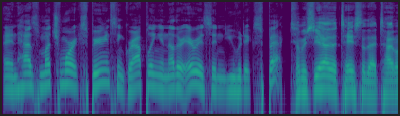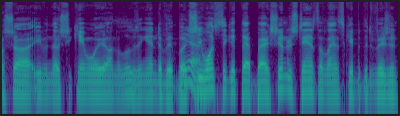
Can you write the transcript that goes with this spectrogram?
and has much more experience in grappling in other areas than you would expect. I mean, she had a taste of that title shot, even though she came away on the losing end of it. But she wants to get that back. She understands the landscape of the division.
